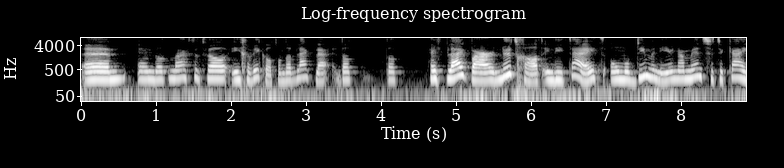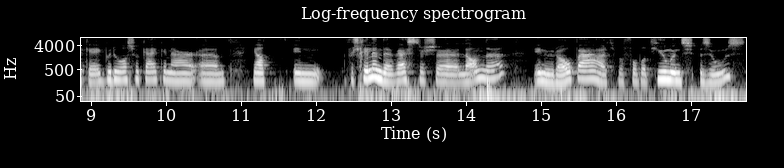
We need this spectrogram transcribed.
Ehm, en dat maakt het wel ingewikkeld. Want dat, blijkt, blijk- dat, dat heeft blijkbaar nut gehad in die tijd om op die manier naar mensen te kijken. Ik bedoel, als we kijken naar. ehm, je had in verschillende westerse landen. In Europa had je bijvoorbeeld humans zoos,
